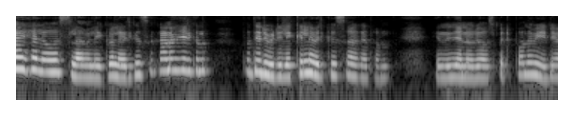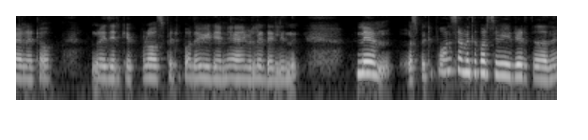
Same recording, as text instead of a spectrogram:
ഹായ് ഹലോ അസ്സാം വലൈക്കും എല്ലാവർക്കും സുഖമാണെന്ന് വിചാരിക്കുന്നു പുതിയൊരു വീഡിയോയിലേക്ക് എല്ലാവർക്കും സ്വാഗതം. ഇന്ന് ഞാനൊരു ഹോസ്പിറ്റൽ പോകുന്ന വീഡിയോ ആണ് കേട്ടോ. നിങ്ങൾ വിചാരിക്കും എപ്പോഴും ഹോസ്പിറ്റലിൽ പോകുന്ന വീഡിയോ തന്നെയാണ് ഇവിടെ ഡൽഹിയിൽ നിന്ന് പിന്നെ ഹോസ്പിറ്റൽ പോകുന്ന സമയത്ത് കുറച്ച് വീഡിയോ എടുത്തതാണ്.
